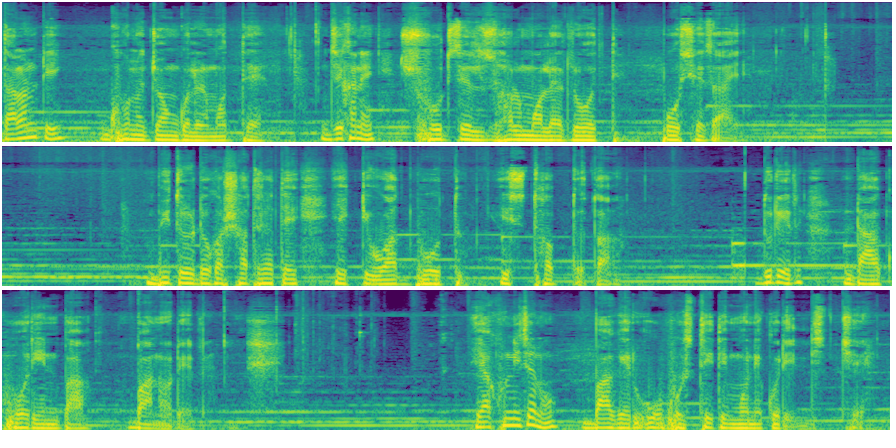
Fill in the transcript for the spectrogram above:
দালানটি ঘন জঙ্গলের মধ্যে, যেখানে সূর্যের ঝলমলের রোদ পৌঁছে যায়। ভিতরে ঢোকার সাথে সাথে একটি অদ্ভুত স্তব্ধতা, দূরের ডাক হরিণ বা বানরের। এখনই যেন বাঘের উপস্থিতি মনে করিয়ে দিচ্ছে।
